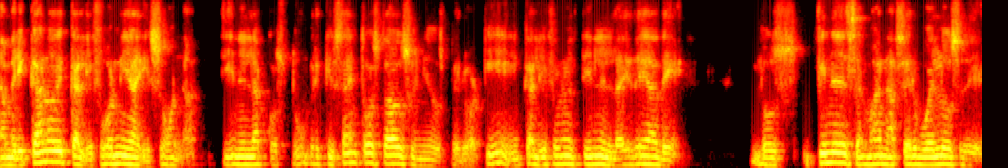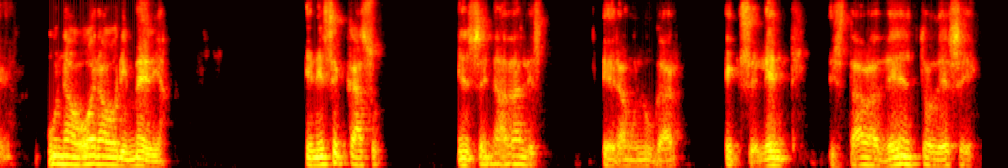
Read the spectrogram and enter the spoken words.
americano de California, Arizona, tiene la costumbre, quizá en todos Estados Unidos, pero aquí en California tienen la idea de los fines de semana hacer vuelos de una hora, hora y media. En ese caso, Ensenada les era un lugar excelente, estaba dentro de ese,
